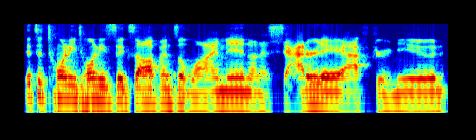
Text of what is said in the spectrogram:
it's a 2026 offensive lineman on a Saturday afternoon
